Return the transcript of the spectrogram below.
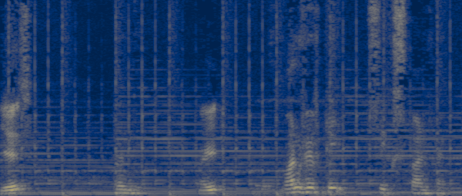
Yes. Only. Height. 156.5.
